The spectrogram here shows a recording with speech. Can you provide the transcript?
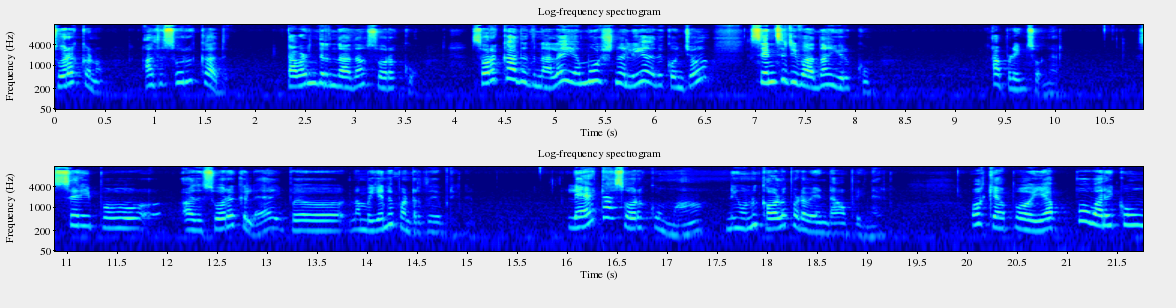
சுரக்கணும். அது சுரக்காது. தவழ்ந்திருந்தால் தான் சுரக்கும். சுரக்காததுனால எமோஷ்னலி அது கொஞ்சம் சென்சிட்டிவாக தான் இருக்கும். அப்படின்னு சொன்னார். சரி இப்போது அது சுரக்கலை. இப்போ நம்ம என்ன பண்ணுறது அப்படின்னு. லேட்டாக சுரக்கும்மா. நீ ஒன்றும் கவலைப்பட வேண்டாம் அப்படின்னாரு. ஓகே அப்போது எப்போ வரைக்கும்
